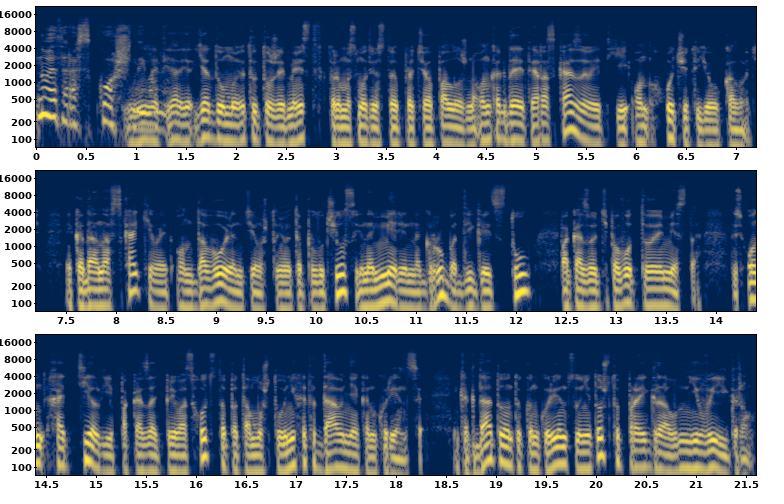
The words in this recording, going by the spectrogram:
ну это роскошный Нет, момент. Я, я думаю, это тоже место, в котором мы смотрим с тобой противоположно. Он, когда это рассказывает ей, он хочет ее уколоть. И когда она вскакивает, он доволен тем, что у него это получилось, и намерен намеренно грубо двигает стул, показывает, типа, вот твое место. То есть он хотел ей показать превосходство, потому что у них это давняя конкуренция. И когда-то он эту конкуренцию не то что проиграл, он не выиграл.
